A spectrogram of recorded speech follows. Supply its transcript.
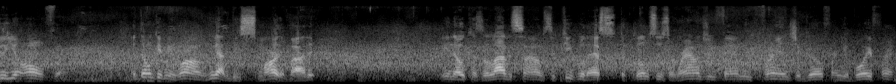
Do your own thing. But don't get me wrong, you got to be smart about it. You know, because a lot of times the people that's the closest around you, family, friends, your girlfriend, your boyfriend,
